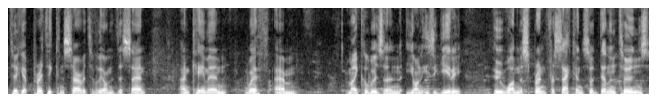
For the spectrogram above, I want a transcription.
took it pretty conservatively on the descent and came in with um, Michael Woods and Ion Izagirre, who won the sprint for second. So Dylan Teuns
